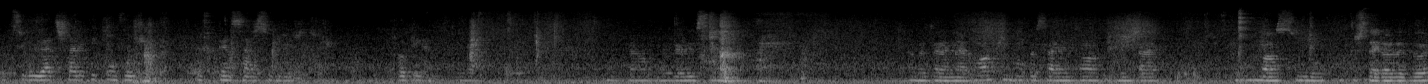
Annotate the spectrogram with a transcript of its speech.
a possibilidade de estar aqui convosco a repensar sobre isto. Obrigada. Então, agradeço a doutora Ana Roque e vou passar então a apresentar o nosso terceiro orador,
